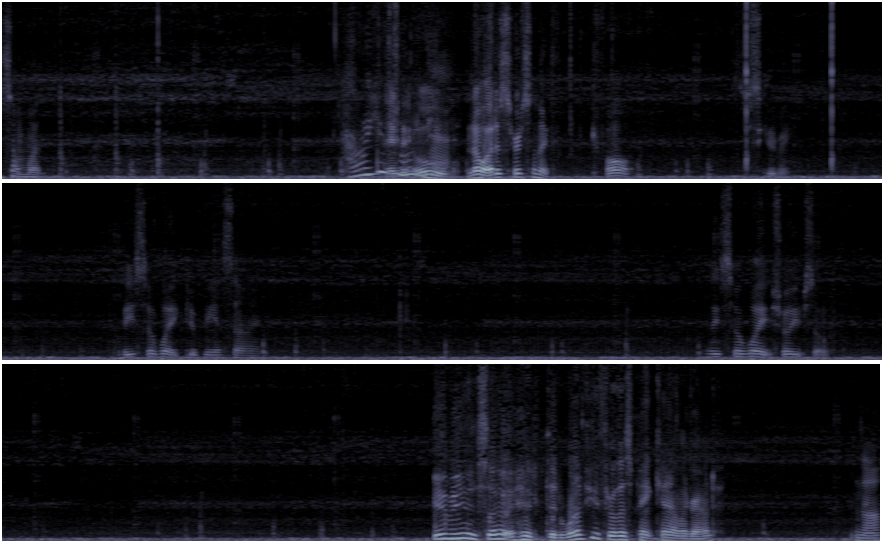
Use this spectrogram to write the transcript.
Somewhat. How are you doing ooh, that? No, I just heard something fall. Excuse me. Lisa, wait, give me a sign. Lisa, White, show yourself. Give me a sign. Hey, did one of you throw this paint can on the ground? No.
